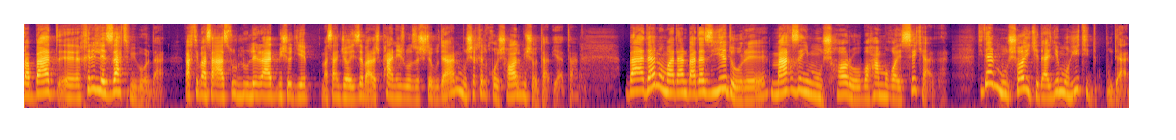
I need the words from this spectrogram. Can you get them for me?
و بعد خیلی لذت میبردن. وقتی مثلا از تو لوله رد می‌شد یه مثلا جایزه براش پنیر گذاشته بودن موشه خیلی خوشحال می‌شد طبیعتا. بعدا اومدن بعد از یه دوره مغز این موش ها رو با هم مقایسه کردن. دیدن موشایی که در یه محیطی بودن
